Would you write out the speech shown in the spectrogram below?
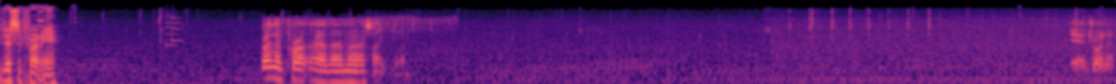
Just in front of you. go on the pro uh, the motorcycle. Yeah, join it.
